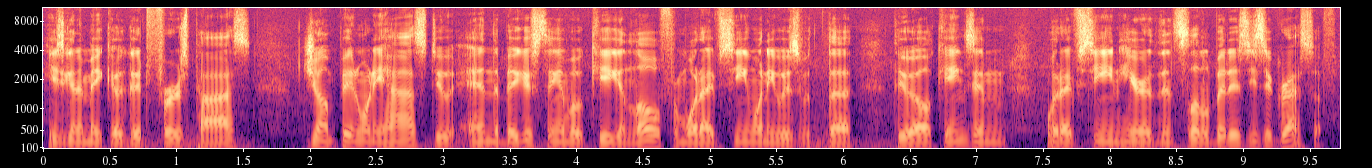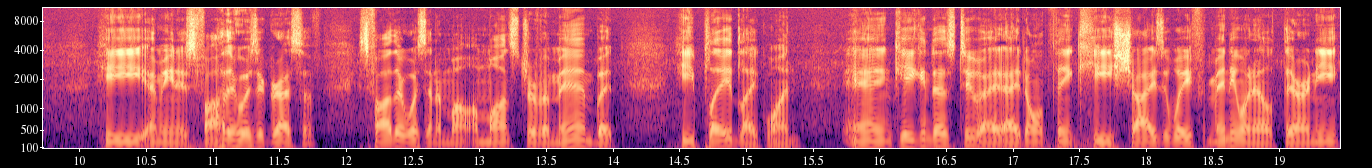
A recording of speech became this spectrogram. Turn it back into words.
He's going to make a good first pass, jump in when he has to. And the biggest thing about Keegan Lowe, from what I've seen when he was with the the Oil Kings, and what I've seen here this little bit, is he's aggressive. He, I mean, his father was aggressive. His father wasn't a, mo- a monster of a man, but he played like one. And Keegan does too. I, I don't think he shies away from anyone out there, and he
